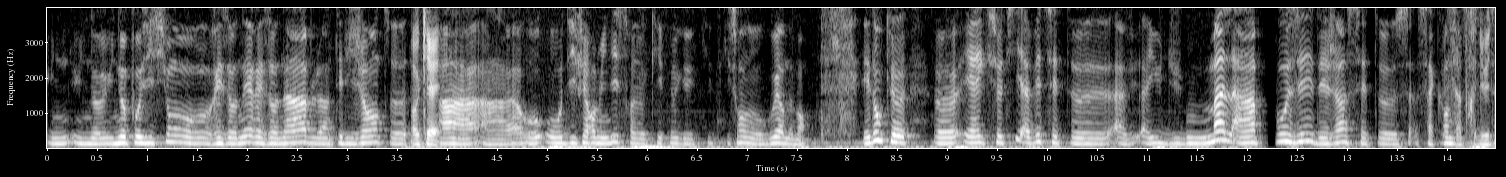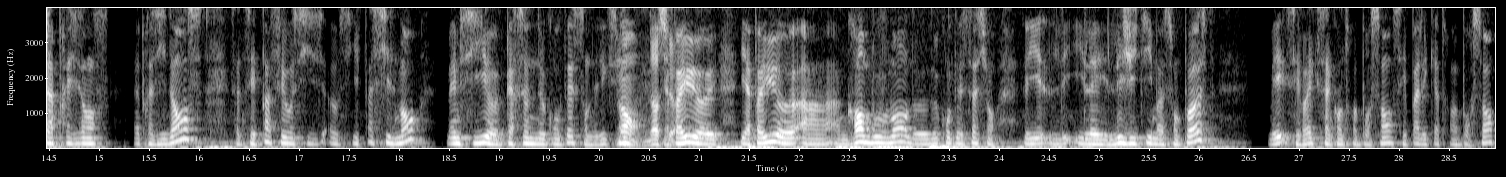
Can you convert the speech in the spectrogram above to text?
une, une- une opposition raisonnée, raisonnable, intelligente Ok. à- à- aux, aux différents ministres qui, sont au gouvernement. Et donc, Éric Ciotti avait cette, a, a eu du mal à imposer déjà cette, sa, présidence. Sa présidence, ça ne s'est pas fait aussi, aussi facilement, même si euh, personne ne conteste son élection. Non, bien Il n'y sûr. a pas eu, euh, il n'y a pas eu euh, un, un grand mouvement de, de contestation. Il, il est légitime à son poste, mais c'est vrai que 53%, ce n'est pas les 80%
